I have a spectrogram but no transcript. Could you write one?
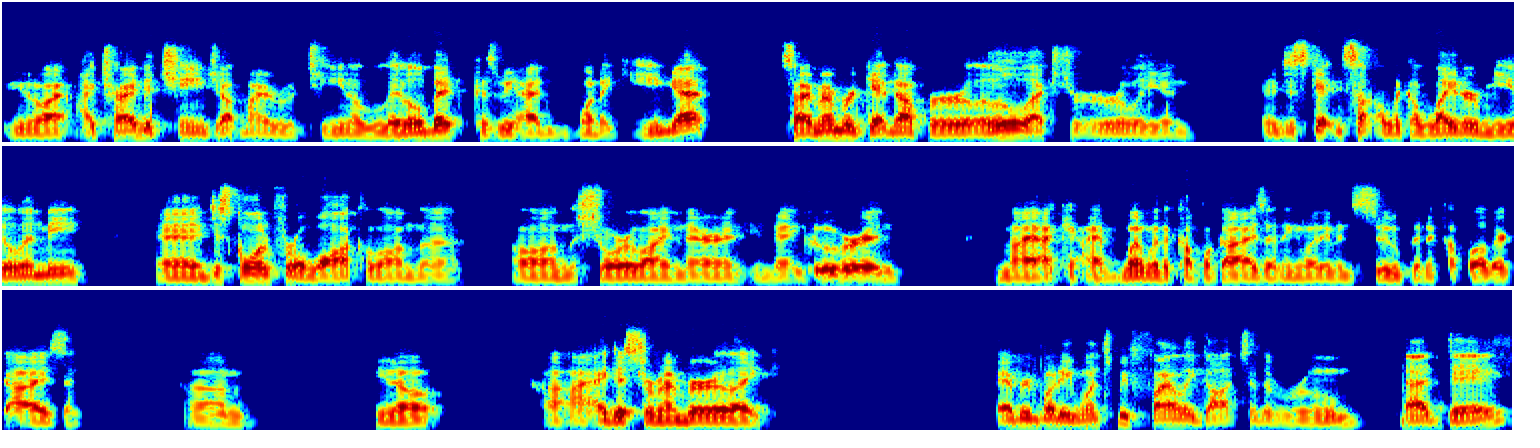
you know, I, I tried to change up my routine a little bit because we hadn't won a game yet. So I remember getting up early, a little extra early and and just getting something like a lighter meal in me and just going for a walk along the along the shoreline there in, in Vancouver. And my I, I went with a couple guys. I think it might have been Soup and a couple other guys. And um, you know, I, just remember like everybody once we finally got to the room that day,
